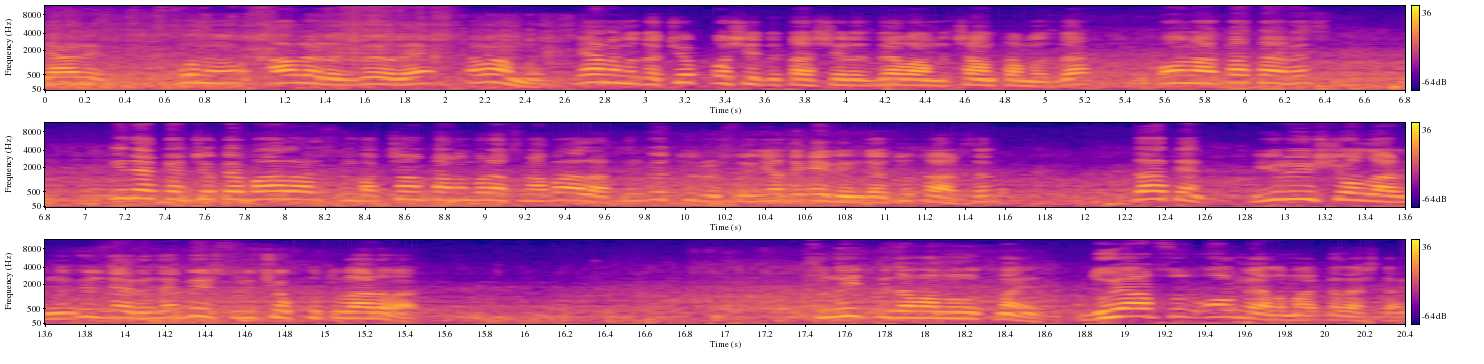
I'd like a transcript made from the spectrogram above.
yani bunu alırız böyle tamam mı? Yanımızda çöp poşeti taşırız devamlı çantamızda. Ona katarız. Giderken çöpe bağlarsın bak çantanın burasına bağlarsın götürürsün ya da elinde tutarsın. Zaten yürüyüş yollarının üzerinde bir sürü çöp kutuları var. Şunu hiçbir zaman unutmayın. Duyarsız olmayalım arkadaşlar.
